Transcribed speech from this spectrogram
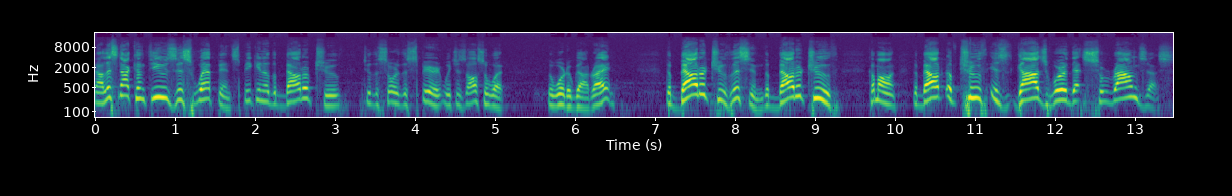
Now, let's not confuse this weapon, speaking of the belt of truth, to the sword of the Spirit, which is also what? The Word of God, right? The belt of truth, listen, the belt of truth, come on, the belt of truth is God's Word that surrounds us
